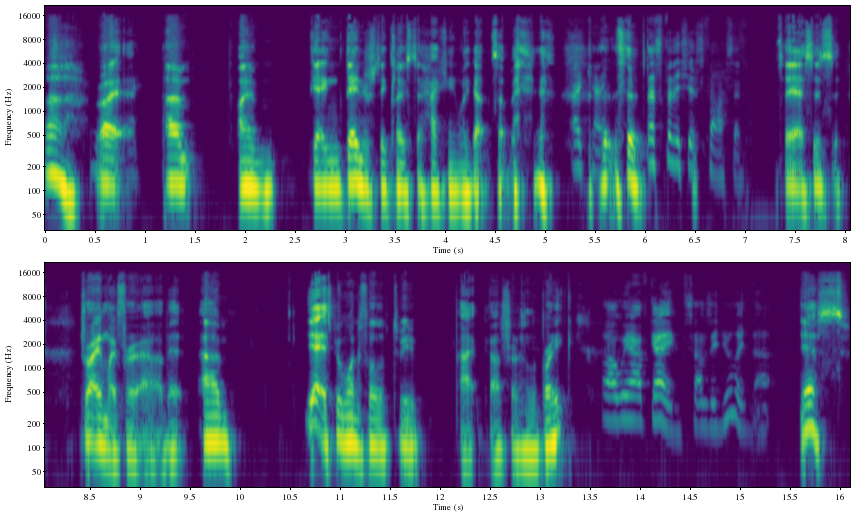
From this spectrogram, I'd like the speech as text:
Ah, right. Um, I'm getting dangerously close to hacking my guts up. Okay, let's finish this fast then. So yes, it's drying my throat out a bit. Um, yeah, it's been wonderful to be back after a little break. Oh, we have games. I was enjoying that. Yes,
